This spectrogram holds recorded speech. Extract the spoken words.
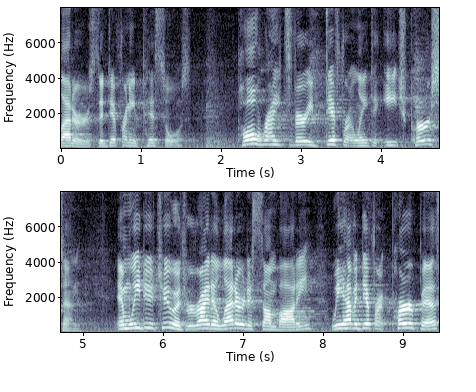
letters, the different epistles, Paul writes very differently to each person. And we do too. As we write a letter to somebody, we have a different purpose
